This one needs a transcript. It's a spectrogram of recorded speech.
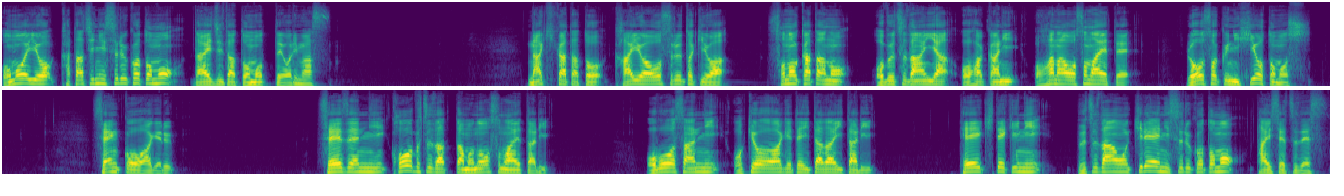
思いを形にすることも大事だと思っております。亡き方と会話をするときはその方のお仏壇やお墓にお花を供えてろうそくに火を灯し線香をあげる。生前に好物だったものを備えたりお坊さんにお経をあげていただいたり定期的に仏壇をきれいにすることも大切です。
